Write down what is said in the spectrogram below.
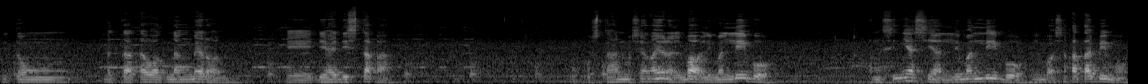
itong nagtatawag ng meron, eh, dihadista ka, pupustahan mo siya ngayon, halimbawa, 5,000. Ang sinyas yan, 5,000, halimbawa sa katabi mo,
